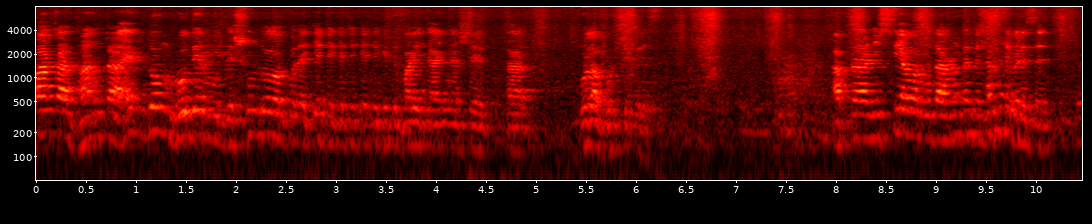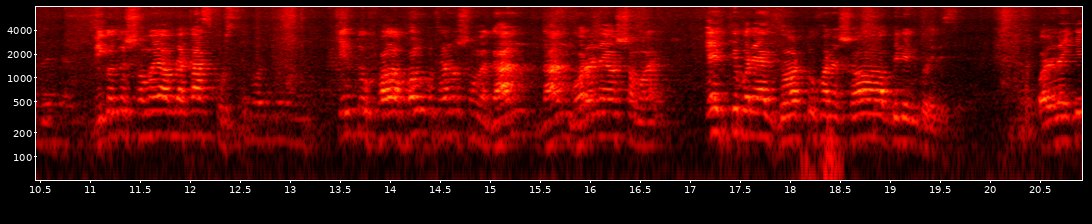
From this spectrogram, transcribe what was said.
পাকা ধানটা একদম রোদের মধ্যে সুন্দর করে কেটে কেটে কেটে কেটে বাড়িতে আইনা সে তার গোলা ভর্তি পেরেছে আপনারা নিশ্চয়ই আমার উদাহরণটা দেখে বুঝতে পেরেছেন। বিগত সময়ে আমরা কাজ করছি। কিন্তু ফলাফল কোঠানোর সময় ধান ধান ঘরে নেওয়ার সময় একেবারে এক ঝড় তুফানে সব বিলীন করে দিছে। করে নাই কি?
